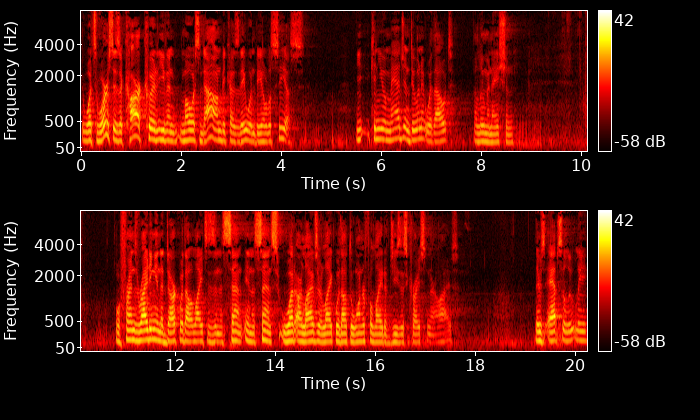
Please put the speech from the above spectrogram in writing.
what's worse is a car could even mow us down because they wouldn't be able to see us. Can you imagine doing it without illumination? Well, friends, riding in the dark without lights is, in a, sense, in a sense, what our lives are like without the wonderful light of Jesus Christ in our lives. There's absolutely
